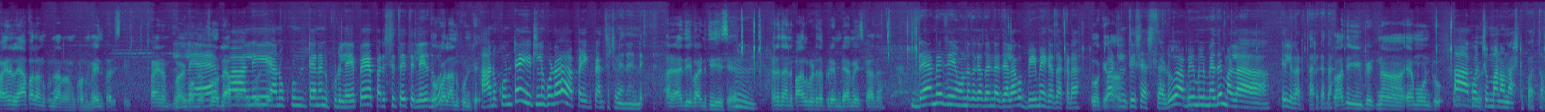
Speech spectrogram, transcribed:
పైన లేపాలనుకున్నారు అనుకోండి మెయిన్ పరిస్థితి. పైన ఫ్లోర్ లేపాలి అనుకుంటేనండి ఇప్పుడు లేపే పరిస్థితి అయితే లేదు. అనుకుంటే. అనుకుంటే వీటిని కూడా పైకి పెంచటమేనండి. అది- వాటిని అంటే దాన్ని పగలు కొట్టేటప్పుడు ఏం డ్యామేజ్ కాదా? డ్యామేజ్ ఏమి ఉండదు కదండి అది ఎలాగో భీమే కదా అక్కడ. వాటిని తీసేస్తాడు ఆ భీముల మీదే మళ్ళా ఇల్లు కడతారు కదా. అది పెట్టిన అమౌంట్ కొంచెం మనం నష్టపోతాం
